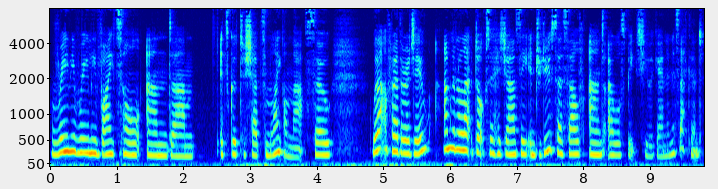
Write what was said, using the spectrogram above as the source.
really, really vital and um, it's good to shed some light on that. So, without further ado, I'm going to let Dr. Hijazi introduce herself and I will speak to you again in a second.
